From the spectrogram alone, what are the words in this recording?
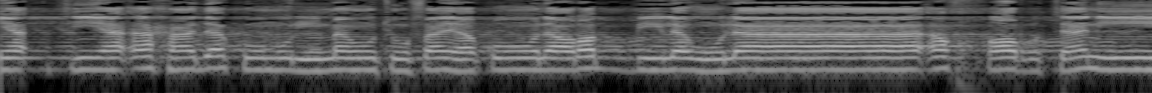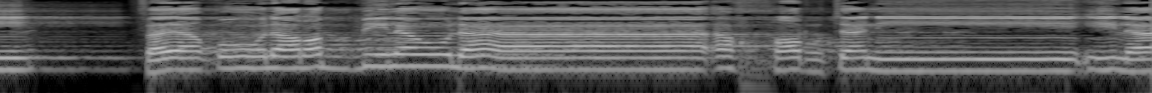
يأتي أحدكم الموت فيقول رب لولا أخرتني فيقول رب لولا اخرتني إلى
